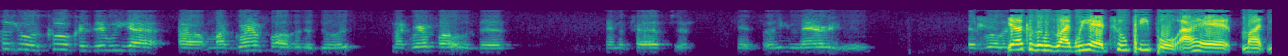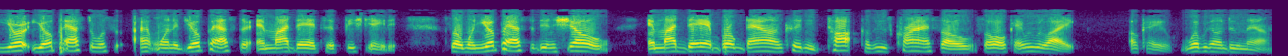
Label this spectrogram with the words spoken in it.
think it was cool because then we got uh, my grandfather to do it. My grandfather was there, and the pastor, and so he married me. Well yeah, because it was like we had two people. I had my your your pastor was I wanted your pastor and my dad to officiate it. So when your pastor didn't show, and my dad broke down and couldn't talk because he was crying, so so okay, we were like, okay, what are we gonna do now?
